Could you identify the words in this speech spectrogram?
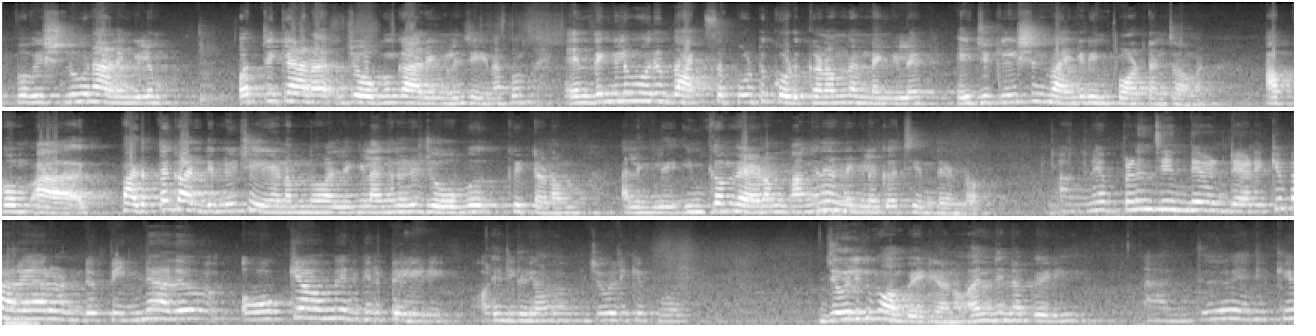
ഇപ്പോൾ വിഷ്ണുവിനാണെങ്കിലും ഒറ്റയ്ക്കാണ് ജോബും കാര്യങ്ങളും ചെയ്യുന്നത്. അപ്പം എന്തെങ്കിലും ഒരു ബാക്ക് സപ്പോർട്ട് കൊടുക്കണം എന്നുണ്ടെങ്കിൽ എഡ്യൂക്കേഷൻ ഭയങ്കര ഇമ്പോർട്ടന്റ് ആണ്. അപ്പം പഠിത്തം കണ്ടിന്യൂ ചെയ്യണം എന്നോ അല്ലെങ്കിൽ അങ്ങനെ ഒരു ജോബ് കിട്ടണം അല്ലെങ്കിൽ ഇൻകം വേണം അങ്ങനെ എന്തെങ്കിലുമൊക്കെ ചിന്തയുണ്ടോ? അങ്ങനെ എപ്പോഴും ചിന്തയുണ്ട്. ഇടയ്ക്ക് പറയാറുണ്ട്. പിന്നെ അത് ഓക്കെ ആവുമ്പോ എനിക്കൊരു പേടി. എന്തിനാ? ജോലിക്ക് പോവാൻ ജോലിക്ക് പോകാൻ പേടിയാണോ? എന്തിനാ പേടി? അത് എനിക്ക്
